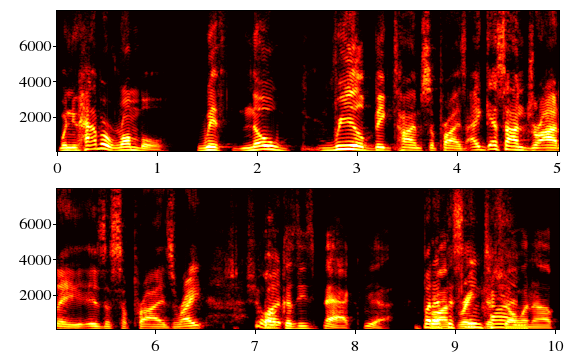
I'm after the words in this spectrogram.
when you have a rumble with no real big time surprise, I guess Andrade is a surprise, right? Sure, because he's back. Yeah. But at Braun the same time, showing up.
